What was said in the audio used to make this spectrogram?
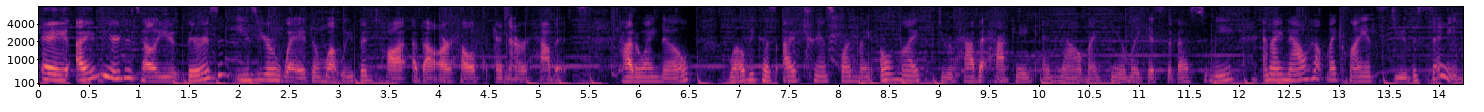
hey, I'm here to tell you there is an easier way than what we've been taught about our health and our habits. How do I know? Well, because I've transformed my own life through habit hacking, and now my family gets the best of me, and I now help my clients do the same.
